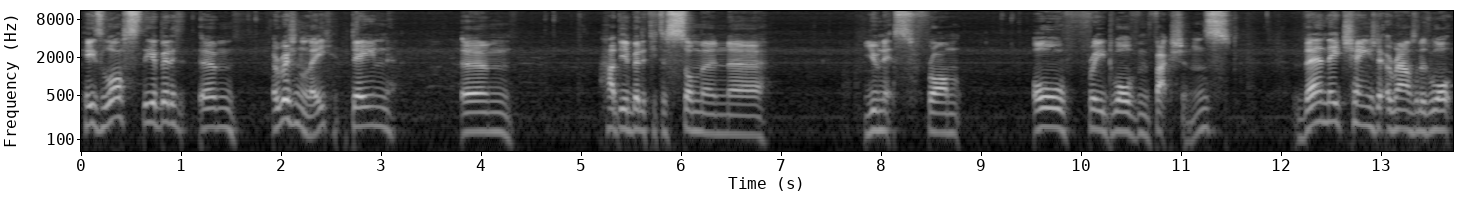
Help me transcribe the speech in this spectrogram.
he's lost the ability. Um, originally, Dain um, had the ability to summon uh, units from all three dwarven factions. Then they changed it around so the, dwar-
